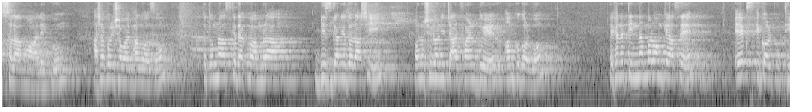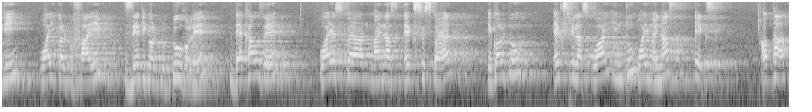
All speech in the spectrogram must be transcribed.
আসসালামু আলাইকুম। আশা করি সবাই ভালো আছো। তো তোমরা আজকে দেখো, আমরা বীজগণিত রাশি অনুশীলনী চার পয়েন্ট দুয়ের অঙ্ক করব। এখানে তিন নম্বর অঙ্কে আছে X equal to three Y equal to five Z equal to two হলে দেখাও যে Y square minus X square equal to X plus Y into Y minus X অর্থাৎ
